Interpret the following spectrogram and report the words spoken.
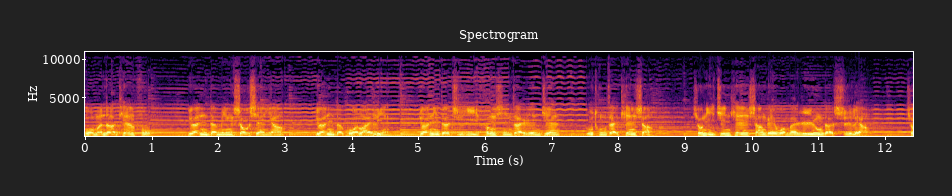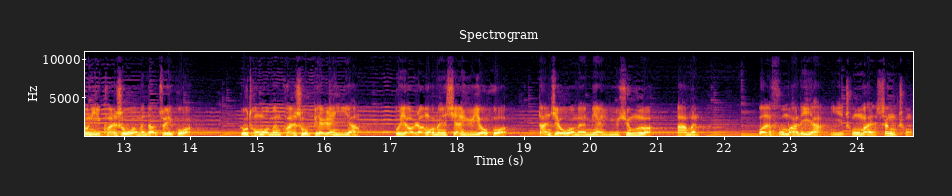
我们的天父。愿你的名受显扬，愿你的国来临，愿你的旨意奉行在人间，如同在天上。求你今天赏给我们日用的食粮，求你宽恕我们的罪过，如同我们宽恕别人一样。不要让我们陷于诱惑，但救我们免于凶恶。阿门。万福玛利亚，你充满圣宠，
